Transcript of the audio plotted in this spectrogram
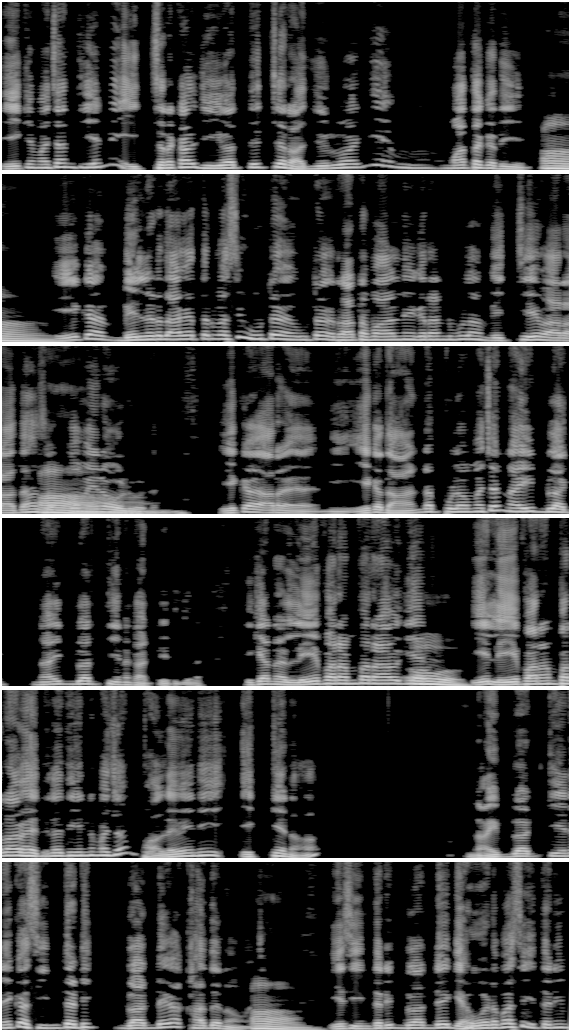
ඒකේ මචං තියෙන්නේ ඉච්චර කල් ජීවත් වෙච්ච රජුරුවන්ගේ මතක තියෙන. ඒක බෙල්ලට දාගත්තට පස්සේ ඌට ඌට රට පාලනය කරන්න පුළුවන් වෙච්ච ඒවා අර අදහස් ඔක්කොම එන ඔළුවට. ඒක අර මේ ඒක දාන්න පුළුවන් මචං නයිට් බ්ලඩ් නයිට් බ්ලඩ් තියෙන කට්ටියට කියලා. ඒ කියන්නේ ලේ පරම්පරාව කියන්නේ. ඒ ලේ පරම්පරාව හැදිලා තියෙන මචං පළවෙනි එක්කෙනා නයිට් බ්ලඩ් කියන එක සින්තටික් බ්ලඩ් එකක් හදනවා. ඒ සින්තටික් බ්ලඩ් එක ගැහුවට පස්සේ එතනින්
